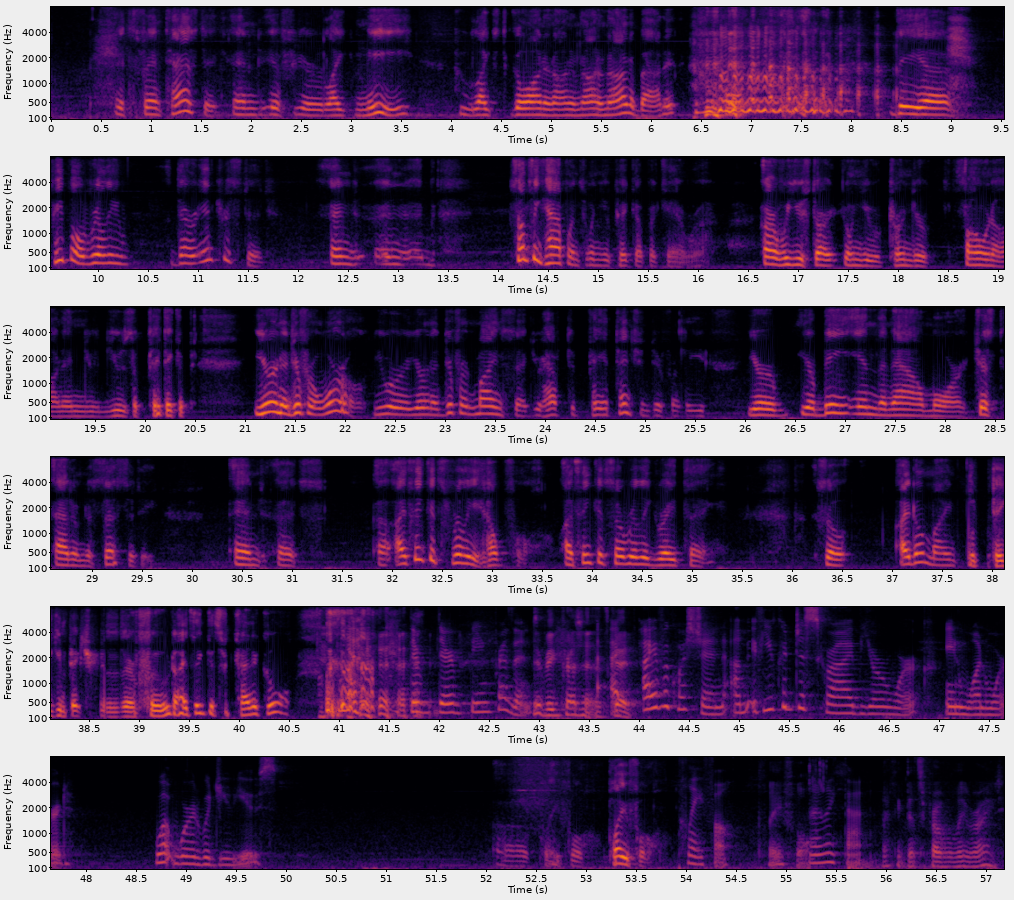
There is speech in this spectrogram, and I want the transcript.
it's fantastic. And if you're like me, who likes to go on and on and on and on about it, the uh, people really they're interested, and, and something happens when you pick up a camera, or when you start when you turn your phone on and you use a take a. You're in a different world. You are you're in a different mindset. You have to pay attention differently. You're you're being in the now more, just out of necessity, and uh, it's. Uh, I think it's really helpful. I think it's a really great thing. So I don't mind people taking pictures of their food. I think it's kind of cool. they're they're being present. They're being present. That's I, good. I have a question. Um, if you could describe your work in one word, what word would you use? Uh, playful, playful. Playful. Playful. I like that. I think that's probably right.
